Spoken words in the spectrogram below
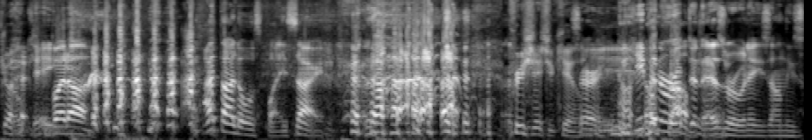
go ahead. Okay. but um, I thought it was funny. Sorry. Appreciate you, Caleb. Sorry, you No- keep no interrupting problem. Ezra when he's on these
